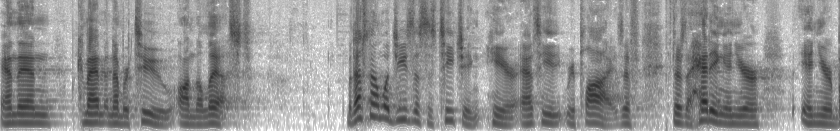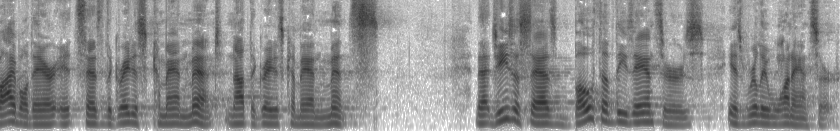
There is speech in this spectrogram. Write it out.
and then commandment number two on the list. But that's not what Jesus is teaching here as he replies. If, if there's a heading in your, in your Bible there, it says the greatest commandment, not the greatest commandments that Jesus says both of these answers is really one answer.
